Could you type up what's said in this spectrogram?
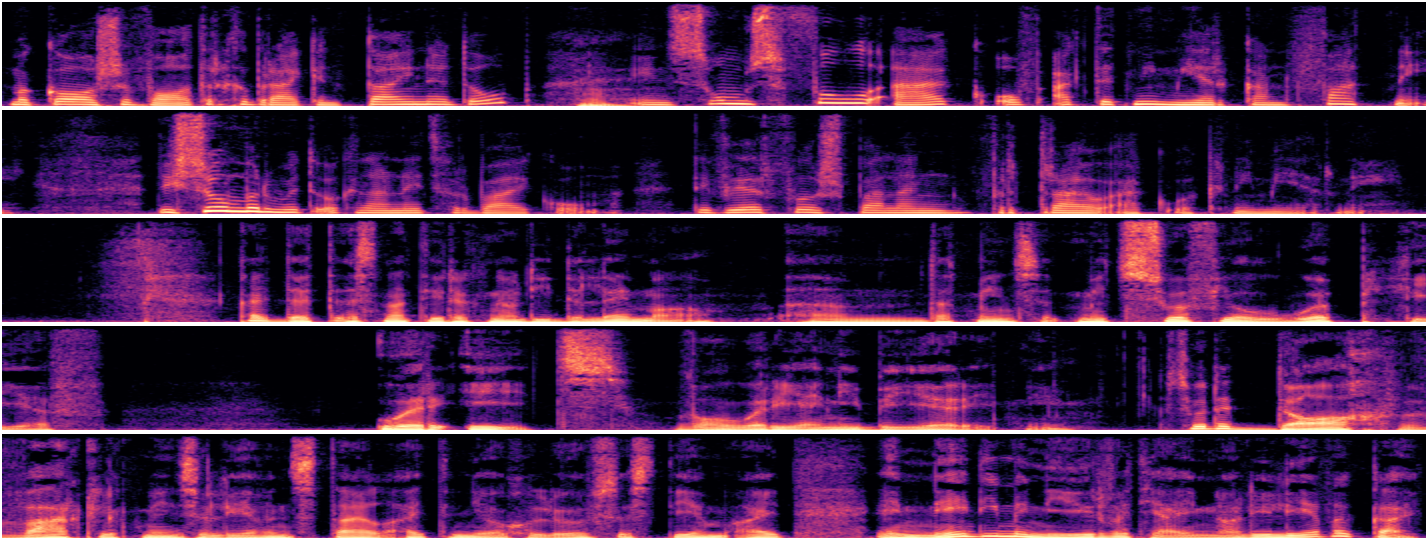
mekaar se watergebruik in tuine dop hmm. en soms voel ek of ek dit nie meer kan vat nie. Die somer moet ook nou net verbykom. Die weervoorspelling vertrou ek ook nie meer nie. Kyk, dit is natuurlik nou die dilemma. Ehm um, dat mense met soveel hoop leef oor iets waaroor jy nie beheer het nie. So dit daag werklik mense lewenstyl uit in jou geloofsisteem uit en net die manier wat jy na die lewe kyk.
